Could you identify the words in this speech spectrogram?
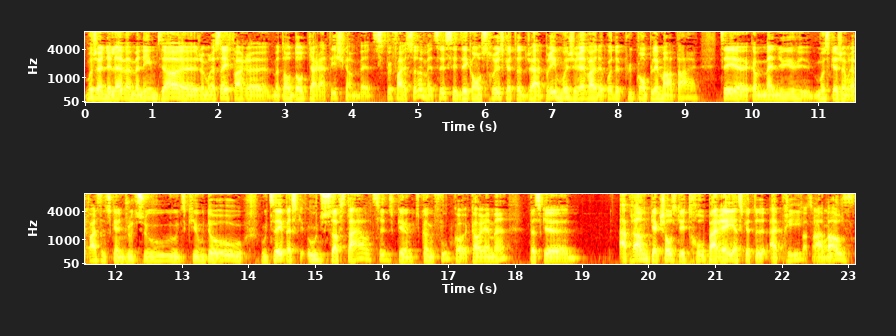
moi j'ai un élève à mener, il me dit ah euh, j'aimerais ça aller faire euh, mettons d'autres karatés, je suis comme ben tu peux faire ça, mais tu sais c'est déconstruire ce que t'as déjà appris. Moi j'irais vers de quoi de plus complémentaire, tu sais euh, comme Manu, moi ce que j'aimerais faire c'est du kenjutsu ou du kyudo ou, ou tu sais parce que ou du soft style, tu sais du, du kung fu ca- carrément. Parce que apprendre quelque chose qui est trop pareil à ce que tu as appris à base,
